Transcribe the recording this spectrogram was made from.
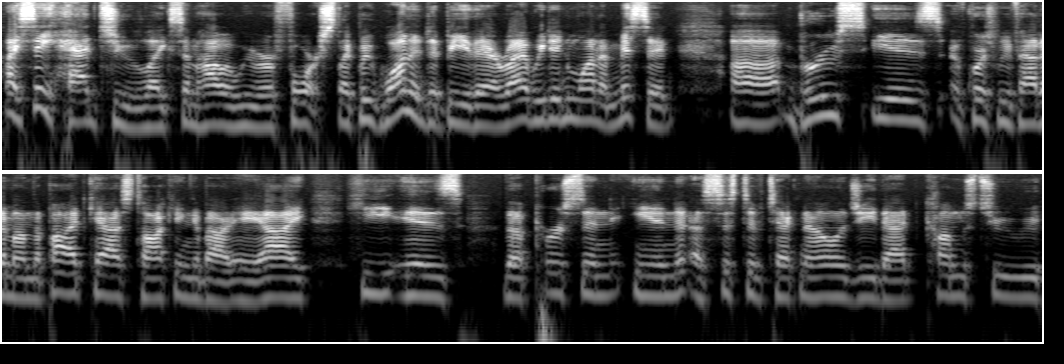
I say had to, like somehow we were forced. Like we wanted to be there, right? We didn't want to miss it. Uh, Bruce is, of course, we've had him on the podcast talking about AI. He is the person in assistive technology that comes to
